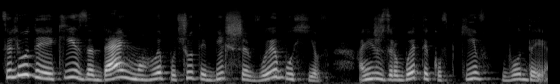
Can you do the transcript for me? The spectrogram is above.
Це люди, які за день могли почути більше вибухів, аніж зробити ковтків води.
